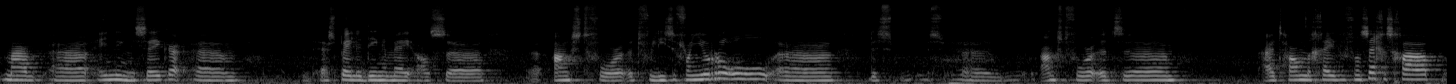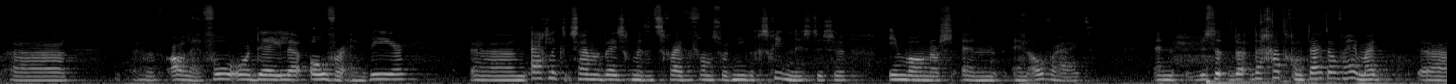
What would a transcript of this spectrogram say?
Maar eh, één ding is zeker, ehm, er spelen dingen mee als angst voor het verliezen van je rol. dus dus, angst voor het uit handen geven van zeggenschap. eh, allerlei vooroordelen over en weer. Ehm, eigenlijk zijn we bezig met het schrijven van een soort nieuwe geschiedenis tussen inwoners en, en overheid. En dus dat, da- daar gaat gewoon tijd overheen. Maar eh,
